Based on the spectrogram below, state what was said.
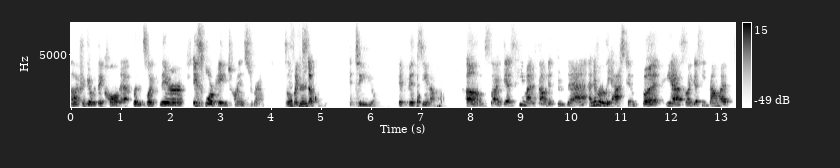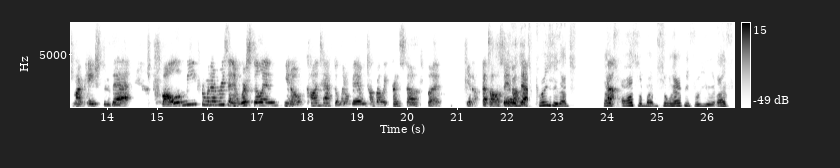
uh, I forget what they call that, but it's like their explore page on Instagram. So it's okay. like stuff to you if it's you know. Um, so I guess he might have found it through that. I never really asked him, but yeah, so I guess he found my my page through that follow me for whatever reason and we're still in you know contact a little bit we talk about like Prince stuff but you know that's all i'll say oh, about that's that crazy that's that's awesome. I'm so happy for you. And i've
